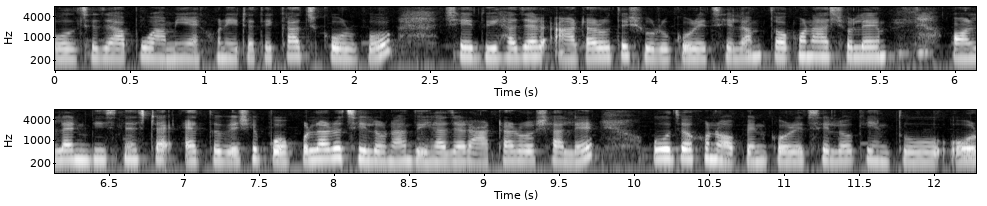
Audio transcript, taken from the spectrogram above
বলছে যে, আপু, আমি এখন এটাতে কাজ করব। সেই দুই হাজার আঠারোতে শুরু করেছিলাম। তখন আসলে অনলাইন বিজনেসটা এত বেশি পপুলারও ছিল না, দুই হাজার আঠারো সালে। ও যখন ওপেন করে করেছিল কিন্তু ওর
